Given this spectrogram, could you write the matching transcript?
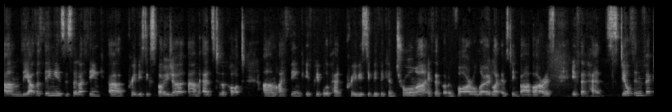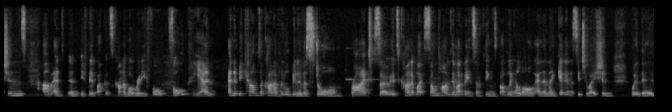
um, the other thing is is that I think uh, previous exposure um, adds to the pot. Um, I think if people have had previous significant trauma, if they've got a viral load like Epstein Barr virus, if they've had stealth infections, um, and, and if their bucket's kind of already full, full yeah. and and it becomes a kind of little bit of a storm, right? So it's kind of like sometimes there might have been some things bubbling along, and then they get in a situation where they're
